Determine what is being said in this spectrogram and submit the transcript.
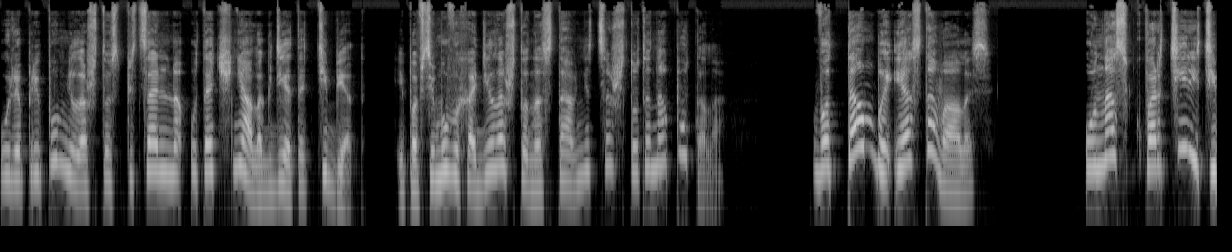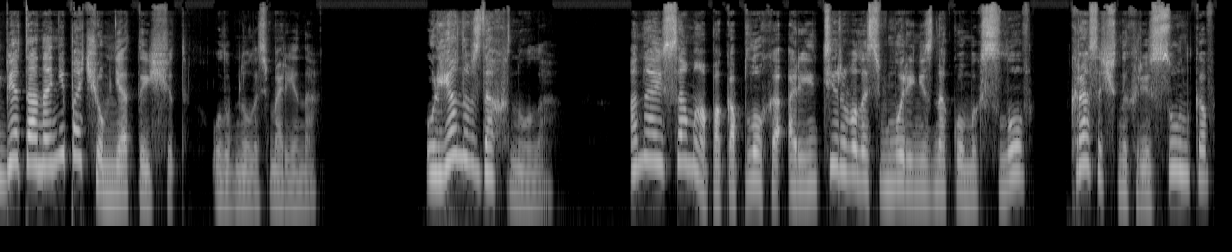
Уля припомнила, что специально уточняла, где этот Тибет, и по всему выходило, что наставница что-то напутала. Вот там бы и оставалась. У нас в квартире Тибета она ни почем не отыщет, улыбнулась Марина. Ульяна вздохнула. Она и сама пока плохо ориентировалась в море незнакомых слов, красочных рисунков,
